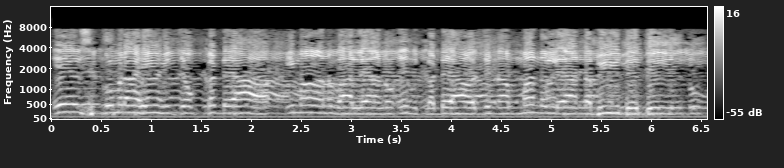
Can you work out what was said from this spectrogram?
اس گمراہی کڈیا، ایمان والوں ان کڈیا جنہ من لیا نبی دے دین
